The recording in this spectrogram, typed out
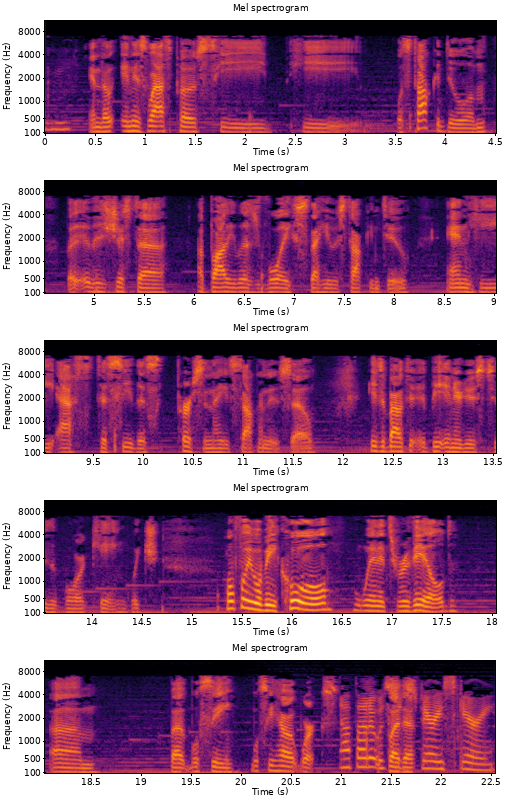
Mhm. In the in his last post, he he was talking to him, but it was just a a bodiless voice that he was talking to, and he asked to see this person that he's talking to. So he's about to be introduced to the Borg King, which hopefully will be cool when it's revealed. Um, but we'll see. We'll see how it works. I thought it was But, just uh, very scary.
